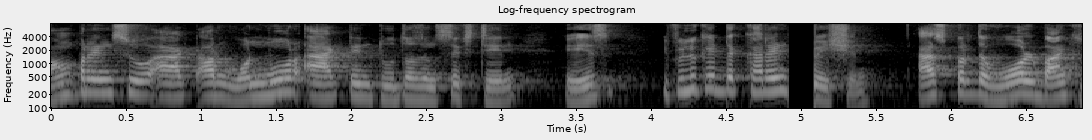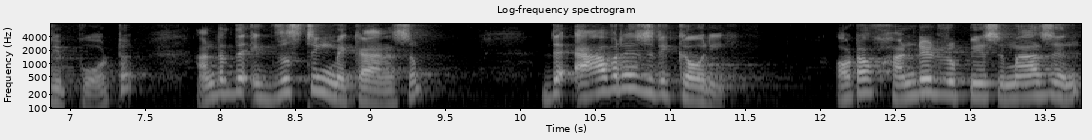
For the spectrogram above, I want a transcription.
comprehensive act or one more act in 2016 is if you look at the current situation, as per the World Bank report, under the existing mechanism, the average recovery out of 100 rupees, imagine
